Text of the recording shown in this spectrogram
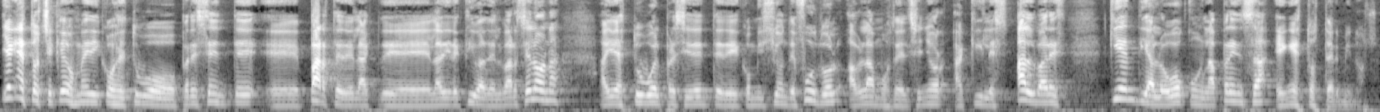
Y en estos chequeos médicos estuvo presente eh, parte de la, de la, directiva del Barcelona. Ahí estuvo el presidente de Comisión de Fútbol, hablamos del señor Aquiles Álvarez, quien dialogó con la prensa en estos términos.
